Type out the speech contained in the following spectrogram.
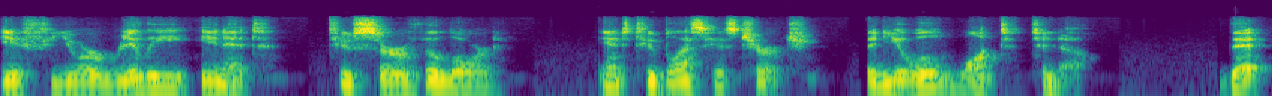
if you're really in it to serve the Lord and to bless his church, then you will want to know that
